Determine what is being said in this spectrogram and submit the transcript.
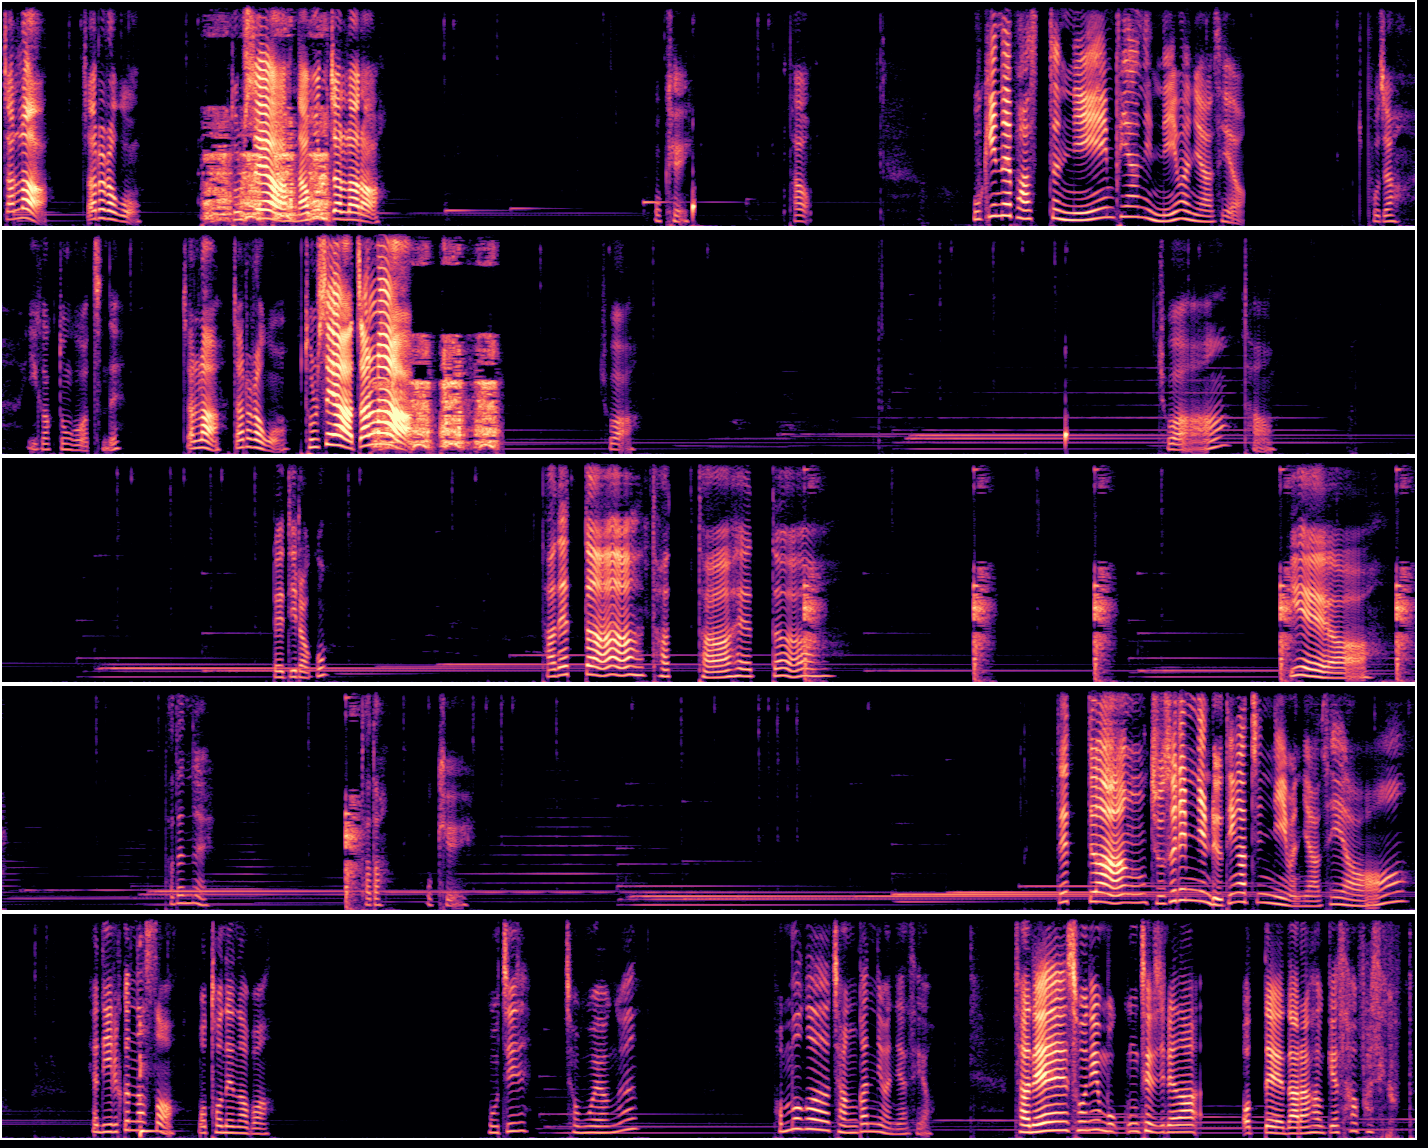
잘라. 자르라고. 돌쇠야 나무를 잘라라. 오케이. 다음. 우기네 바스트님 피아니님 안녕하세요. 보자. 이 각도인 것 같은데. 잘라. 자르라고. 돌쇠야 잘라! 좋아 좋아. 다음. 레디라고? 다 됐다. 다 다 했다. 예야. 다 됐네. 닫아 오케이 떼뜨앙. 주스림님 르딩아찌님 안녕하세요. 야니 일 끝났어. 뭐 더 내놔봐. 뭐지? 저 모양은? 법무부 장관님 안녕하세요. 자네 손이 목공 체질이나 어때? 나랑 함께 사업할 생각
